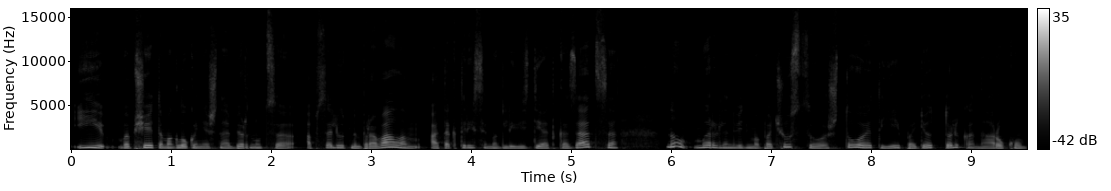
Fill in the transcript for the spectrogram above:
И вообще это могло, конечно, обернуться абсолютным провалом, от актрисы могли везде отказаться, но Мерлин, видимо, почувствовала, что это ей пойдет только на руку.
